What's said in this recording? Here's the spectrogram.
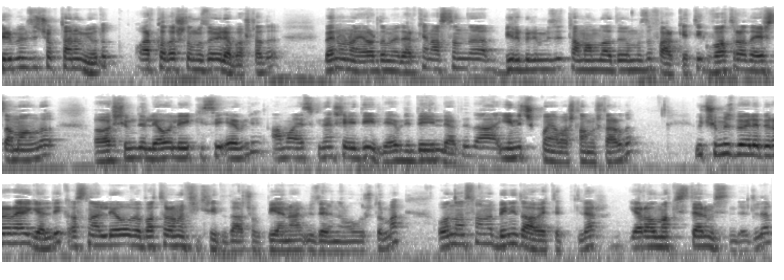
birbirimizi çok tanımıyorduk. Arkadaşlığımız öyle başladı. Ben ona yardım ederken aslında birbirimizi tamamladığımızı fark ettik. Vatra'da eş zamanlı. Şimdi Leo ile ikisi evli ama eskiden şey değildi, evli değillerdi. Daha yeni çıkmaya başlamışlardı. Üçümüz böyle bir araya geldik. Aslında Leo ve Vatra'nın fikriydi daha çok Bienal üzerinden oluşturmak. Ondan sonra beni davet ettiler. Yer almak ister misin dediler.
